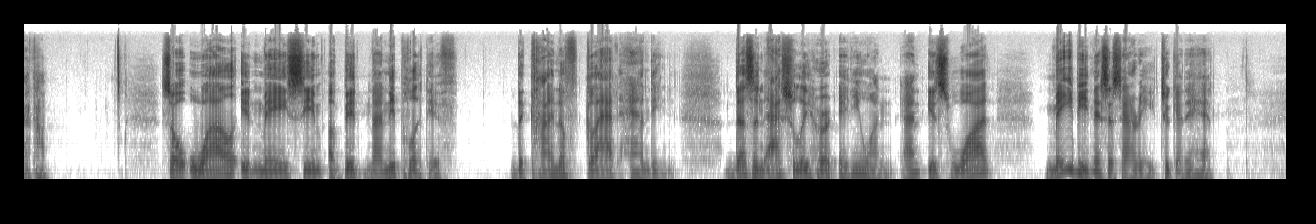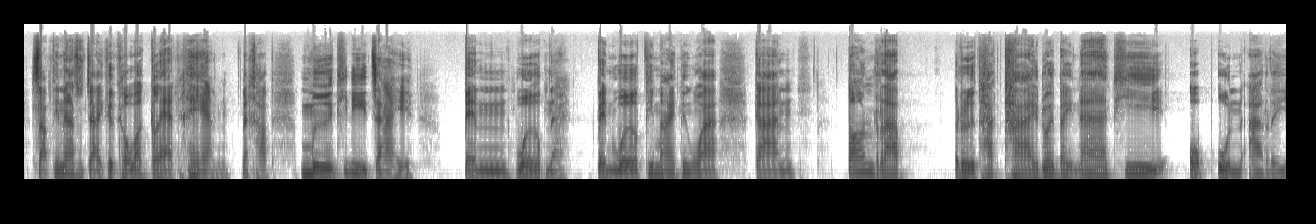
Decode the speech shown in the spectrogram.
นะครับ so while it may seem a bit manipulative the kind of glad handing doesn't actually hurt anyone and it's what may be necessary to get ahead ศัพท์ที่น่าสนใจคือคาว่า glad hand นะครับ มือที่ดีใจเป็น verb นะ เป็น verb ที่หมายถึงว่า การต้อนรับหรือทักทายด้วยใบหน้าที่อบอุ่นอารี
